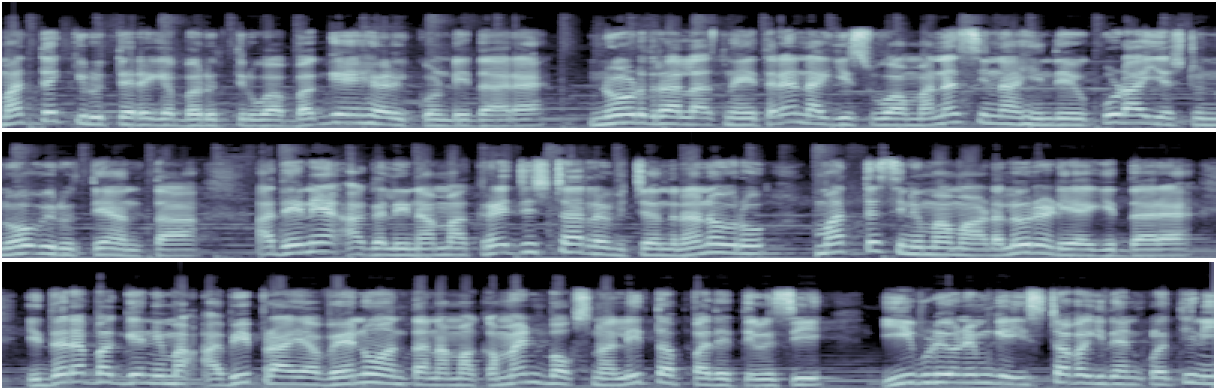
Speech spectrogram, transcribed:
ಮತ್ತೆ ಕಿರುತೆರೆಗೆ ಬರುತ್ತಿರುವ ಬಗ್ಗೆ ಹೇಳಿಕೊಂಡಿದ್ದಾರೆ. ನೋಡಿದ್ರಲ್ಲ ಸ್ನೇಹಿತರೆ, ನಗಿಸುವ ಮನಸ್ಸಿನ ಹಿಂದೆಯೂ ಕೂಡ ಎಷ್ಟು ನೋವಿರುತ್ತೆ ಅಂತ. ಅದೇನೇ ಆಗಲಿ, ನಮ್ಮ ಕ್ರೇಜಿ ಸ್ಟಾರ್ ರವಿಚಂದ್ರನ್ ಅವರು ಮತ್ತೆ ಸಿನಿಮಾ ಮಾಡಲು ರೆಡಿಯಾಗಿದ್ದಾರೆ. ಇದರ ಬಗ್ಗೆ ನಿಮ್ಮ ಅಭಿಪ್ರಾಯವೇನು ಅಂತ ನಮ್ಮ ಕಮೆಂಟ್ ಬಾಕ್ಸ್ನಲ್ಲಿ ತಪ್ಪದೆ ತಿಳಿಸಿ. ಈ ವಿಡಿಯೋ ನಿಮಗೆ ಇಷ್ಟವಾಗಿದೆ ಅನ್ಕೊಳ್ತೀನಿ.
